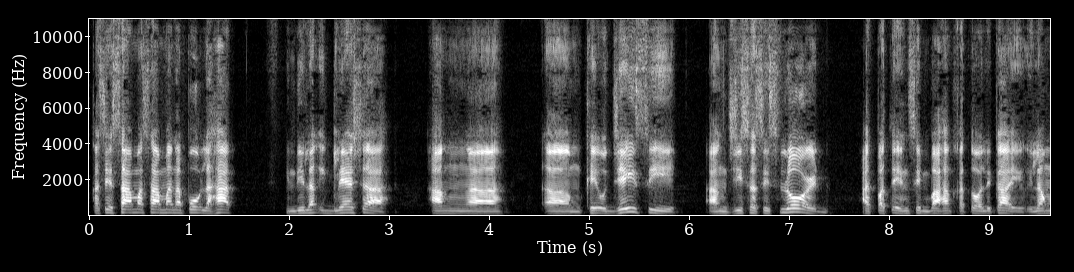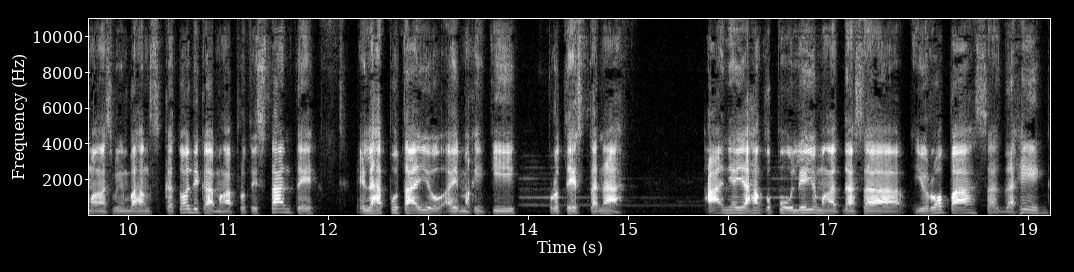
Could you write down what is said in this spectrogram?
Kasi sama-sama na po lahat. Hindi lang iglesia, ang ah, um, KOJC, ang Jesus is Lord, at pati ang simbahang katolika, yung ilang mga simbahang katolika, mga protestante, eh lahat po tayo ay makikiprotesta na. Aanyayahan ko po uli yung mga nasa Europa, sa Dahig.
